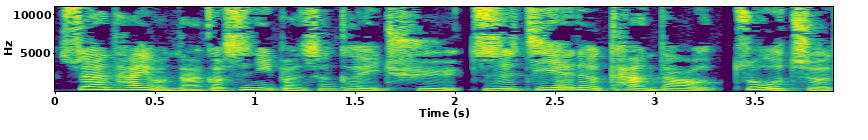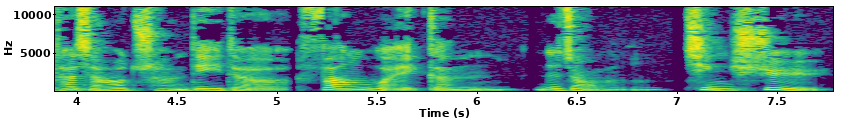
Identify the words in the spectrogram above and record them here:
虽然它有难，可是你本身可以去直接的看到作者他想要传递的氛围跟那种情绪。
